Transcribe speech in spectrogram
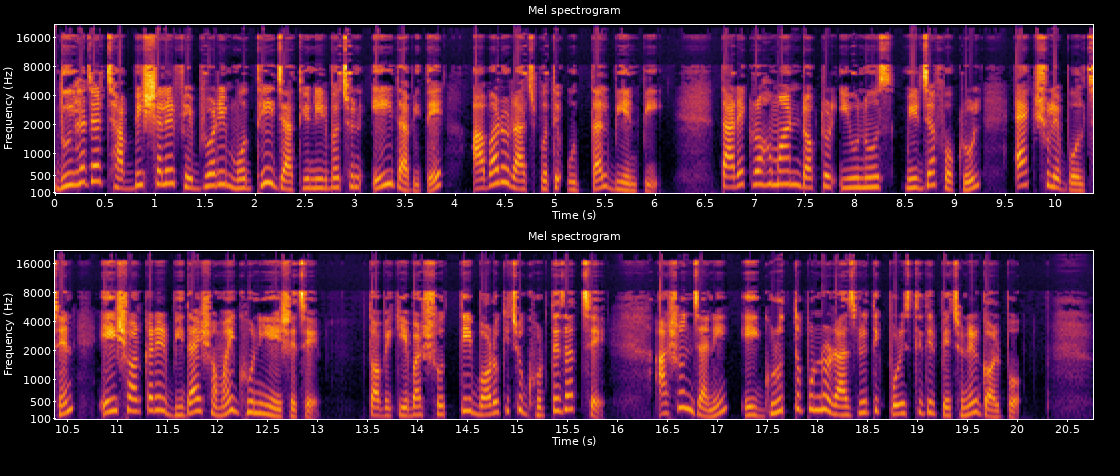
দুই হাজার ছাব্বিশ সালের ফেব্রুয়ারির মধ্যেই জাতীয় নির্বাচন এই দাবিতে আবারও রাজপথে উত্তাল বিএনপি। তারেক রহমান, ড. ইউনুস, মির্জা ফখরুল এক সুলে বলছেন, এই সরকারের বিদায় সময় ঘনিয়ে এসেছে। তবে কি এবার সত্যি বড় কিছু ঘটতে যাচ্ছে? আসুন জানি এই গুরুত্বপূর্ণ রাজনৈতিক পরিস্থিতির পেছনের গল্প।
